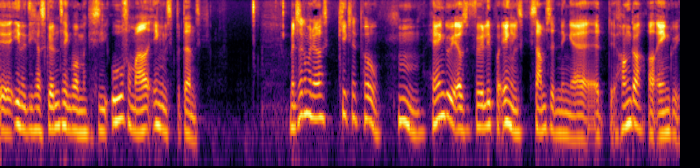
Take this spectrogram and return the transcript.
øh, en af de her skønne ting, hvor man kan sige uge for meget engelsk på dansk. Men så kan man jo også kigge lidt på, hmm, hangry er jo selvfølgelig på engelsk sammensætning af at hunger og angry.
